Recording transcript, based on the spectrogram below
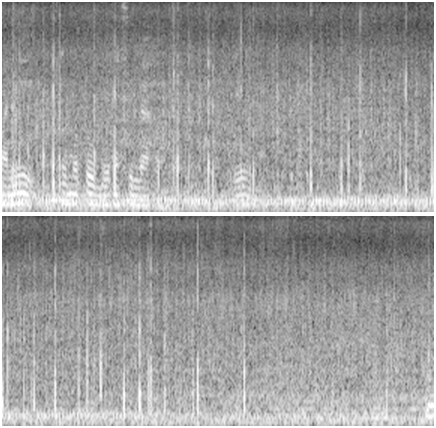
Mani, tumutubo na sila. Ayan. Yung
